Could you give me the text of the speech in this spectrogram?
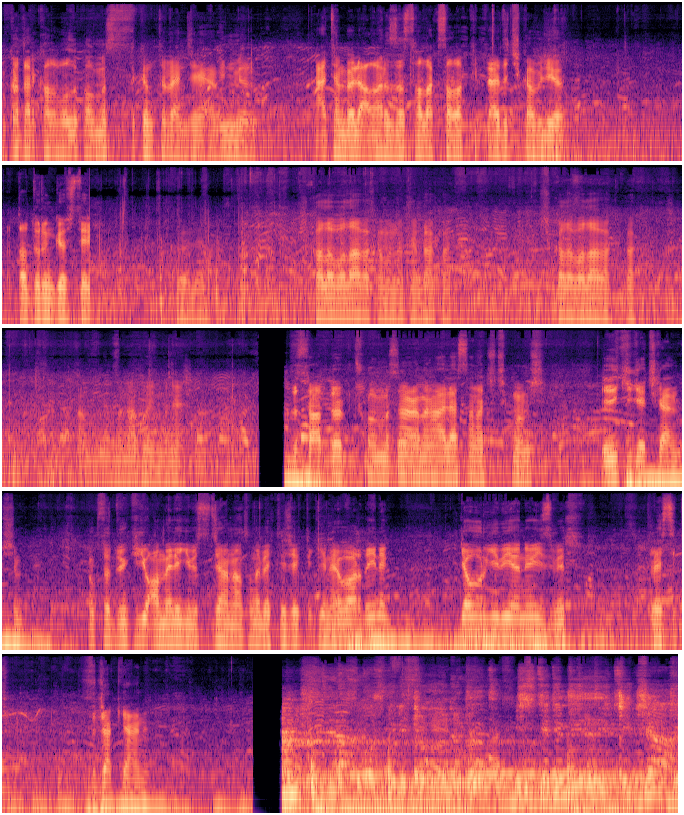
Bu kadar kalabalık olması sıkıntı bence ya bilmiyorum. Zaten böyle arıza salak salak tipler de çıkabiliyor. Hatta durun göstereyim. Böyle. Şu kalabalığa bak amına koyayım bak bak. Şu kalabalığa bak bak. Amına koyayım bu ne? Saat 4.30 olmasına rağmen hala sanatçı çıkmamış. İyi ki geç gelmişim. Yoksa dünkü amele gibi sıcağın altında bekleyecektik yine. Bu arada yine gavur gibi yanıyor İzmir. Klasik. Sıcak yani. İstedim bir iki can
